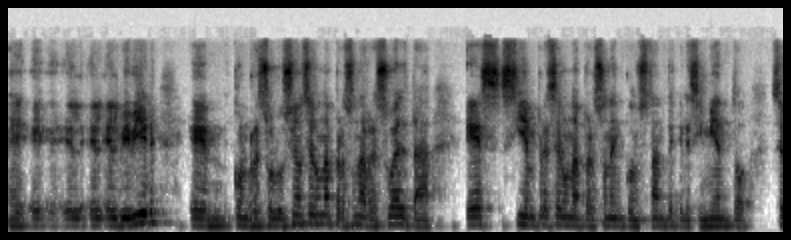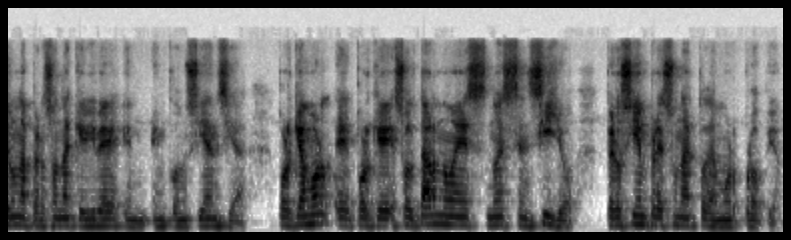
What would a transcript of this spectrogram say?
Eh, el, vivir em, con resolución, ser una persona resuelta, es siempre ser una persona en constante crecimiento, ser una persona que vive en, conciencia. Porque, amor, porque soltar no es, no es sencillo, pero siempre es un acto de amor propio.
